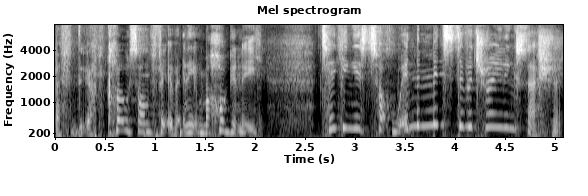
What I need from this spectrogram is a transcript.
a, f- a close on fit of any mahogany, taking his top in the midst of a training session,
